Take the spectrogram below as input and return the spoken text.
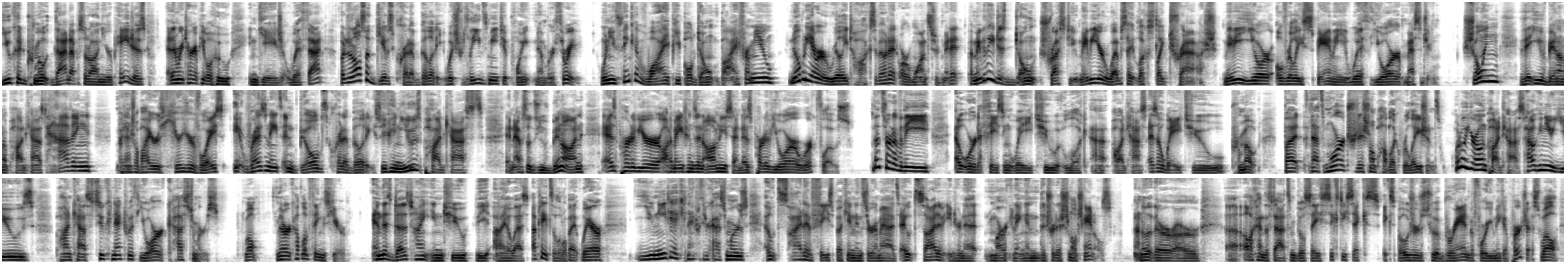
you could promote that episode on your pages and then retarget people who engage with that. But it also gives credibility, which leads me to point number three. When you think of why people don't buy from you, nobody ever really talks about it or wants to admit it, but maybe they just don't trust you. Maybe your website looks like trash. Maybe you're overly spammy with your messaging. Showing that you've been on a podcast, having potential buyers hear your voice, it resonates and builds credibility. So you can use podcasts and episodes you've been on as part of your automations in Omnisend, as part of your workflows. That's sort of the outward facing way to look at podcasts as a way to promote. But that's more traditional public relations. What about your own podcast? How can you use podcasts to connect with your customers? Well, there are a couple of things here. And this does tie into the iOS updates a little bit, where you need to connect with your customers outside of Facebook and Instagram ads, outside of internet marketing and the traditional channels. I know that there are uh, all kinds of stats, and people say 66 exposures to a brand before you make a purchase. Well,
